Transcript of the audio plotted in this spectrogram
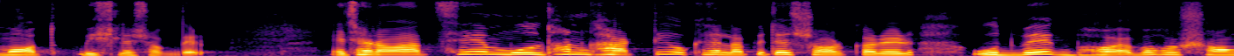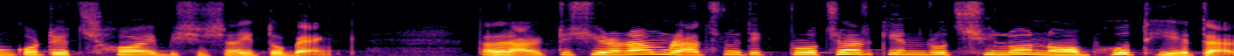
মত বিশ্লেষকদের। এছাড়াও আছে মূলধন ঘাটতি ও খেলাপিতে সরকারের উদ্বেগ, ভয়াবহ সংকটে ছয় বিশেষায়িত ব্যাংক। তাদের আরেকটি শিরোনাম, রাজনৈতিক প্রচার কেন্দ্র ছিল নভ থিয়েটার।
